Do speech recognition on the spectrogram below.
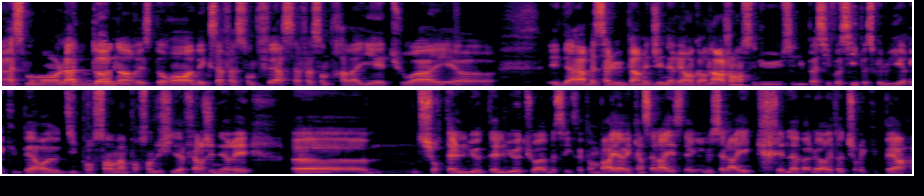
à ce moment-là, donne un restaurant avec sa façon de faire, sa façon de travailler, tu vois, et, euh, derrière, bah, ça lui permet de générer encore de l'argent. C'est du, du passif aussi, parce que lui, il récupère 10%, euh, 20% du chiffre d'affaires généré euh, sur tel lieu, tel lieu, tu vois. Bah, c'est exactement pareil avec un salarié. C'est le salarié crée de la valeur et toi, tu récupères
